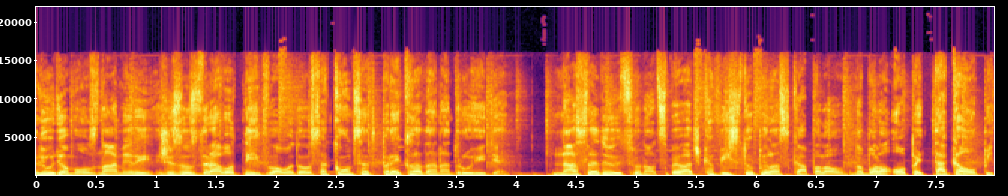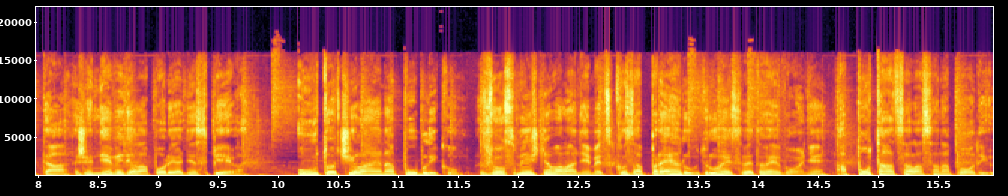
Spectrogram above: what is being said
Ľuďom oznámili, že zo zdravotných dôvodov sa koncert prekladá na druhý deň. Nasledujúcu noc spevačka vystúpila s kapelou, no bola opäť taká opitá, že nevedela poriadne spievať. Útočila aj na publikum, zosmiešňovala Nemecko za prehru v druhej svetovej vojne a potácala sa na pódiu.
